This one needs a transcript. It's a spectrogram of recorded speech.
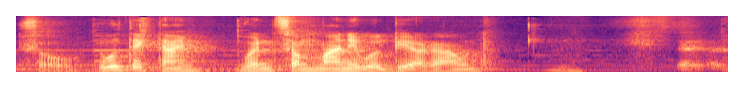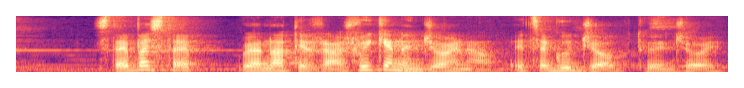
So it will take time when some money will be around. Step by step. Step by step. We are not in rush. We can enjoy now. It's a good job to enjoy.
